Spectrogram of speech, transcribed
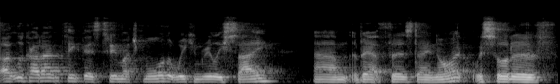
Uh, look, I don't think there's too much more that we can really say um, about Thursday night. We're sort of,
